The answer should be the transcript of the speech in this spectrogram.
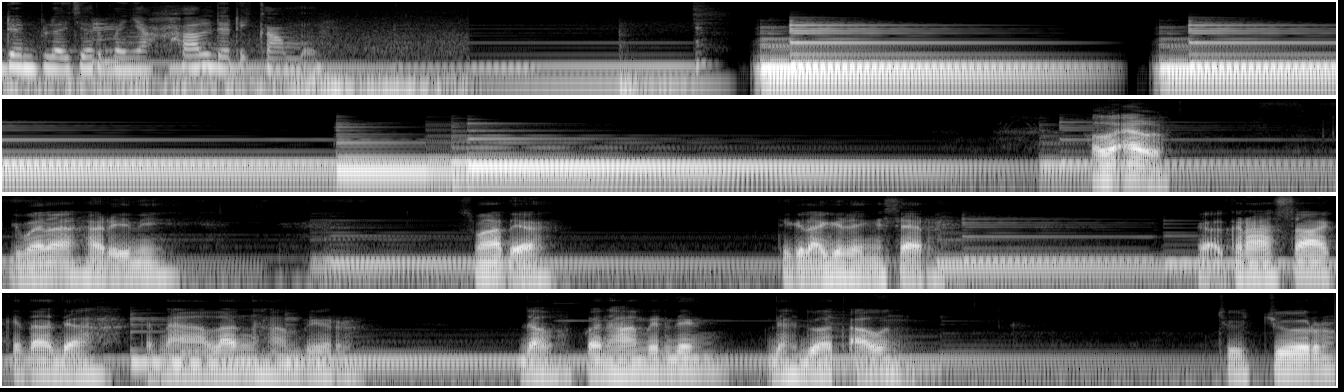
dan belajar banyak hal dari kamu. Halo El, gimana hari ini? Semangat ya? Dikit lagi udah nge-share Gak kerasa kita udah kenalan hampir Udah bukan hampir deh, udah 2 tahun Jujur,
